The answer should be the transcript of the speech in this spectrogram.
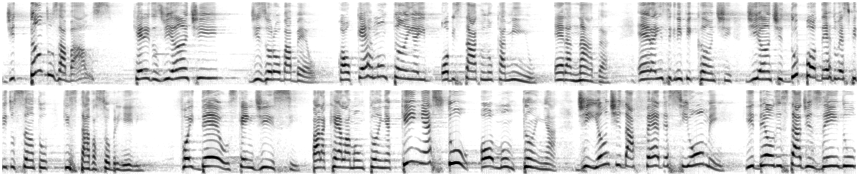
de tantos abalos? Queridos, diante de Zorobabel, Qualquer montanha e obstáculo no caminho era nada, era insignificante diante do poder do Espírito Santo que estava sobre ele. Foi Deus quem disse para aquela montanha: Quem és tu, ó montanha, diante da fé desse homem? E Deus está dizendo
